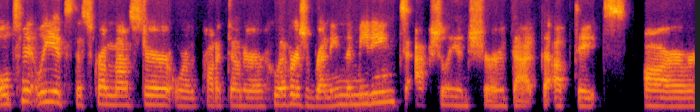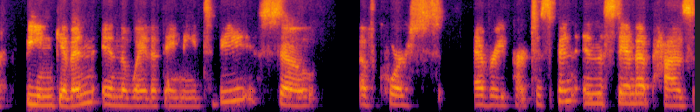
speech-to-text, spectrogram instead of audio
ultimately it's the scrum master or the product owner, whoever's running the meeting, to actually ensure that the updates are being given in the way that they need to be. So, of course, every participant in the stand up has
